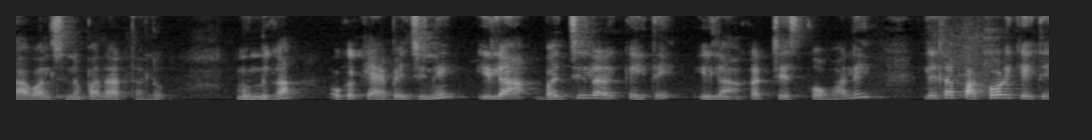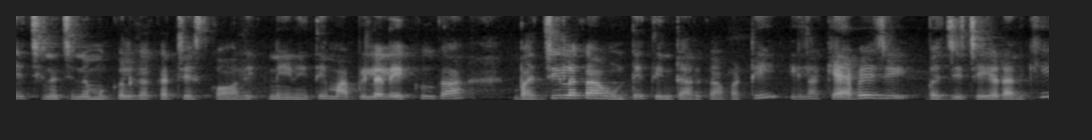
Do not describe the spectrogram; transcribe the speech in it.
కావాల్సిన పదార్థాలు. ముందుగా ఒక క్యాబేజీని ఇలా బజ్జీలకైతే ఇలా కట్ చేసుకోవాలి. లేదా పకోడీకి అయితే చిన్న చిన్న ముక్కలుగా కట్ చేసుకోవాలి. నేనైతే మా పిల్లలు ఎక్కువగా బజ్జీలుగా ఉంటే తింటారు కాబట్టి ఇలా క్యాబేజీ బజ్జీ చేయడానికి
